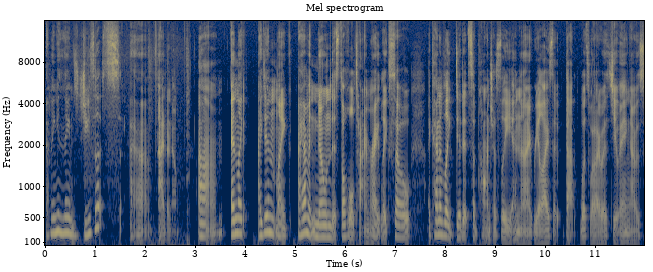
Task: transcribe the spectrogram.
I think his name's Jesus. Um, I don't know. Um, and like, I didn't like, I haven't known this the whole time, right? Like, so I kind of like did it subconsciously. And then I realized that that was what I was doing. I was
